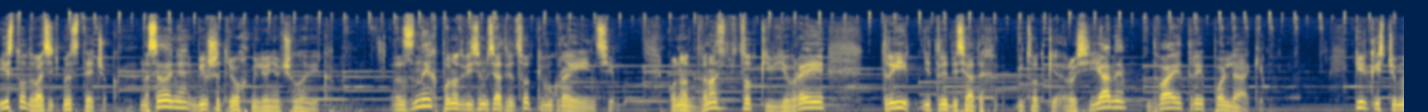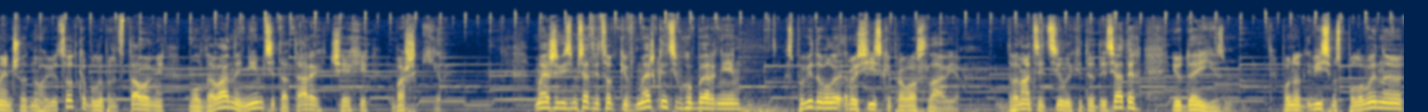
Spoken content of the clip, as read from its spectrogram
і 120 містечок. Населення більше 3 мільйонів чоловік. З них понад 80% українці, понад 12% євреї, 3,3% росіяни, 2,3% поляки. Кількістю менше 1% були представлені молдавани, німці, татари, чехи, башкіри. Майже 80% мешканців губернії сповідували російське православ'я, 12,3% юдаїзм, понад 8,5%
